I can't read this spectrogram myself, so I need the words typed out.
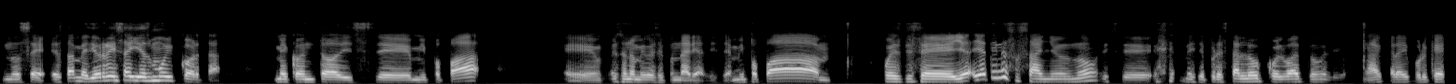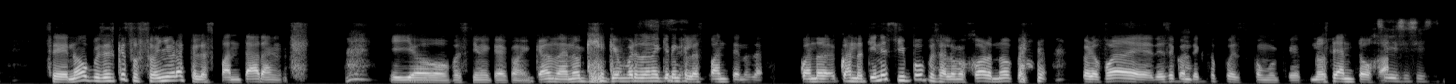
no sé, esta me dio risa y es muy corta. Me contó, dice, mi papá, eh, es un amigo de secundaria, dice, mi papá, pues dice, ya, ya tiene sus años, ¿no? Dice, me dice, pero está loco el vato. Le digo, ah, caray, ¿por qué? Dice, no, pues es que su sueño era que lo espantaran. Y yo, pues sí me quedé como en cama, ¿no? ¿Qué, qué persona quieren que lo espanten? O sea, cuando, cuando tienes hipo, pues a lo mejor, ¿no? Pero, pero fuera de, de ese contexto, pues como que no se antoja. Sí, sí, sí. sí.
